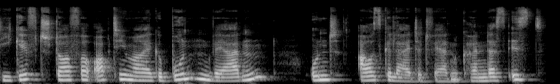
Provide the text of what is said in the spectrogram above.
die Giftstoffe optimal gebunden werden und ausgeleitet werden können. Das ist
